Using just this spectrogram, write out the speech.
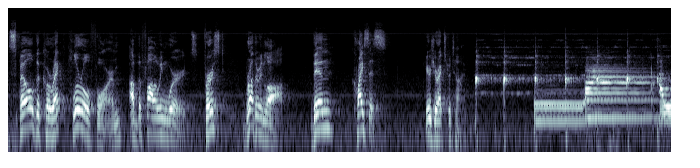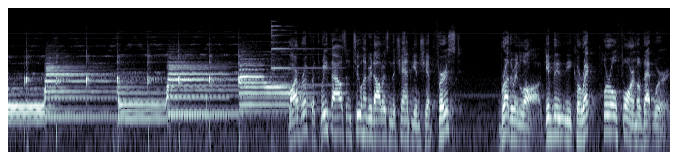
Spell the correct plural form of the following words. First, brother in law. Then, crisis. Here's your extra time. Barbara, for $3,200 in the championship. First, brother in law. Give me the correct plural form of that word.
